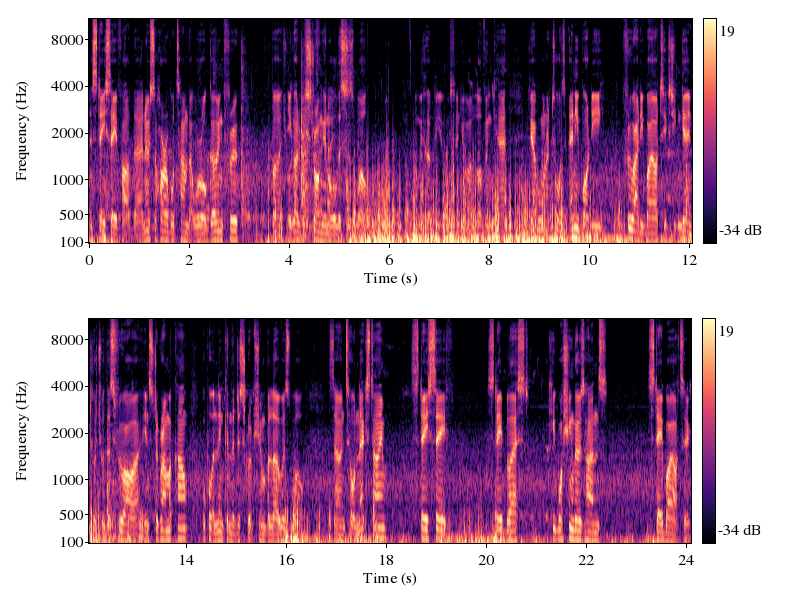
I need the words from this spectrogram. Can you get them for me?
and stay safe out there. I know it's a horrible time that we're all going through, but you got to be strong in all this as well. And we hope you, we send you our love and care. If you ever want to talk to anybody through AddiBiotics, you can get in touch with us through our Instagram account. We'll put a link in the description below as well. So until next time, stay safe, stay blessed, keep washing those hands, stay biotic.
